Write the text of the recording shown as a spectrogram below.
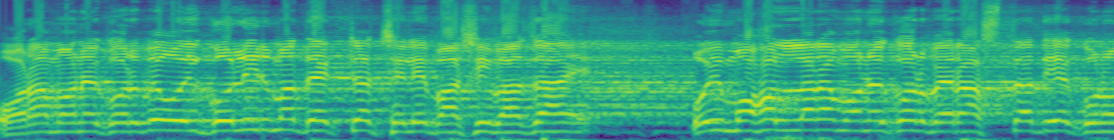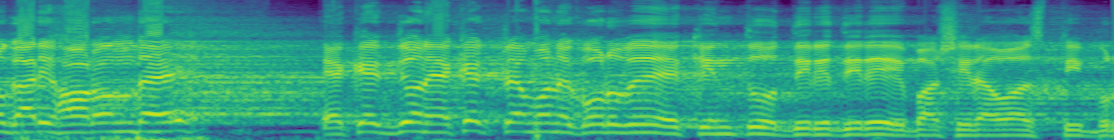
ওরা মনে করবে, ওই গলির মধ্যে একটা ছেলে বাঁশি বাজায়। ওই মহল্লারা মনে করবে, রাস্তা দিয়ে কোনো গাড়ি হরন দেয়। এক একজন এক একটা মনে করবে, কিন্তু ধীরে ধীরে বাঁশির আওয়াজ তীব্র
